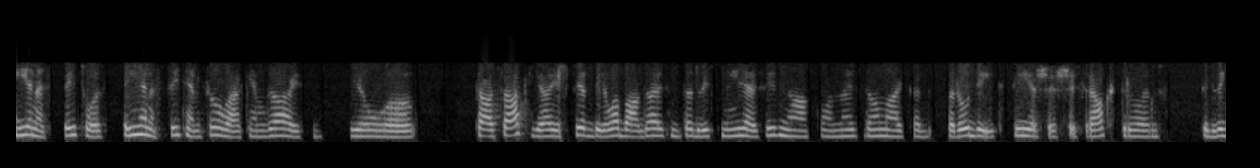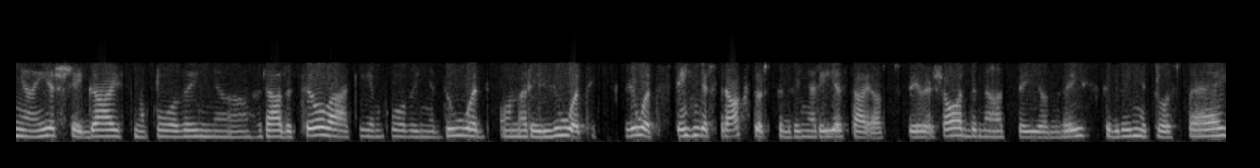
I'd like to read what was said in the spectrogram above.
ienest citos, ienest citiem cilvēkiem gaismu, jo kā saka, ja ir sirdī labā gaisma, tad viss mīļais iznāk, un es domāju, ka par Rudīti tieši ir šis raksturojums, kad viņā ir šī gaisma, ko viņa rada cilvēkiem, ko viņa dod, un arī ļoti, ļoti stingrs raksturs, kad viņa arī iestājās uz sieviešu ordināciju un viss, kad viņa to spēja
